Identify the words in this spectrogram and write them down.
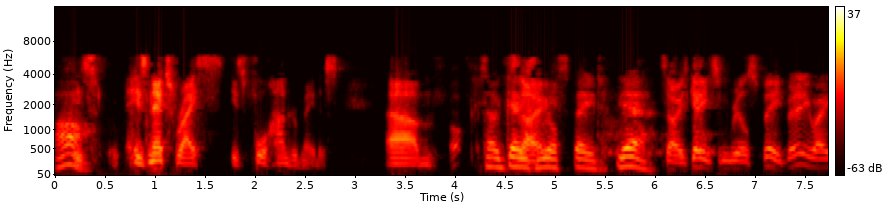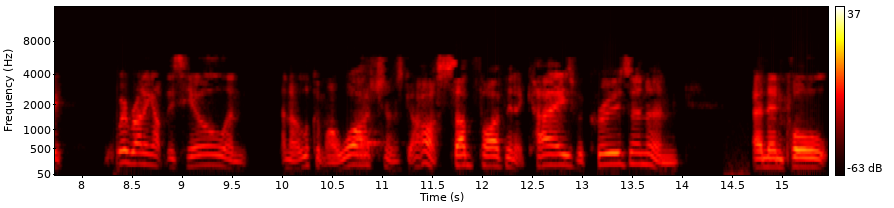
Oh. His, his next race is 400 meters. Um, so getting so, some real speed. Yeah. So he's getting some real speed. But anyway, we're running up this hill and, and I look at my watch and I go, oh, sub five minute Ks, we're cruising and, and then Paul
